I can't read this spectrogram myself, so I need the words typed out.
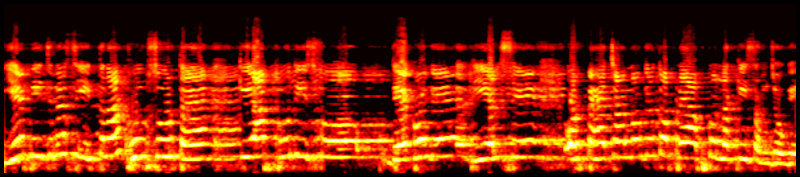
ये बिज़नेस इतना खूबसूरत है कि आप खुद इसको देखोगे रियल से और पहचानोगे तो अपने आप को लकी समझोगे।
